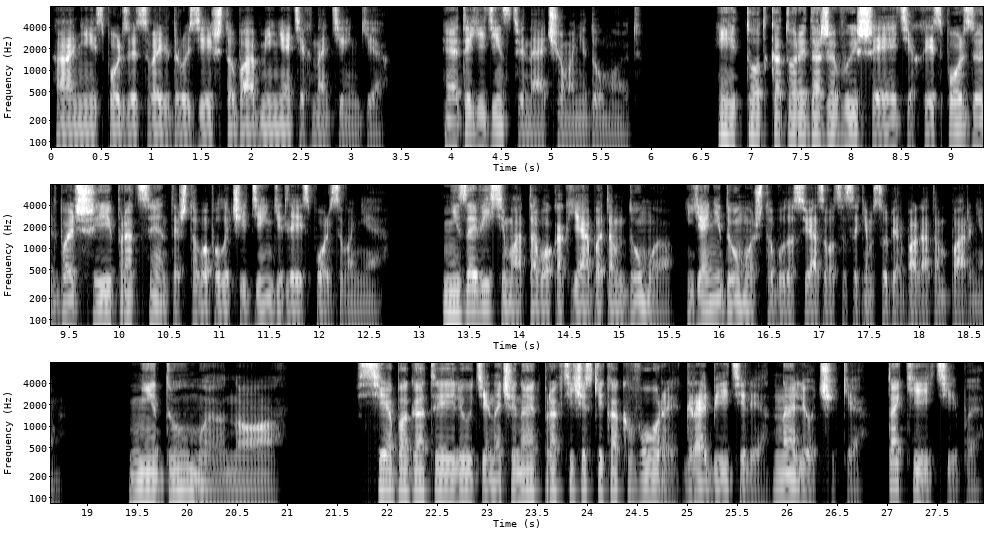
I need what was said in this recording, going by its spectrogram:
Они используют своих друзей, чтобы обменять их на деньги. Это единственное, о чем они думают. И тот, который даже выше этих, использует большие проценты, чтобы получить деньги для использования. Независимо от того, как я об этом думаю, я не думаю, что буду связываться с этим супербогатым парнем. Не думаю, но... Все богатые люди начинают практически как воры, грабители, налетчики. Такие типы.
